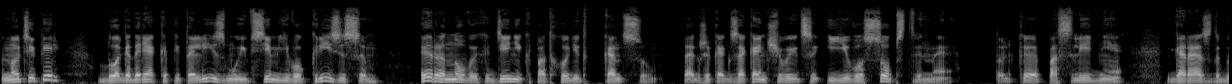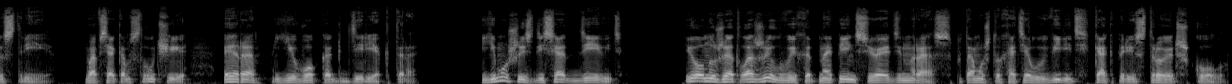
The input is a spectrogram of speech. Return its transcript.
Но теперь, благодаря капитализму и всем его кризисам, эра новых денег подходит к концу так же, как заканчивается и его собственное, только последнее гораздо быстрее. Во всяком случае, эра его как директора. Ему 69, и он уже отложил выход на пенсию один раз, потому что хотел увидеть, как перестроят школу.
